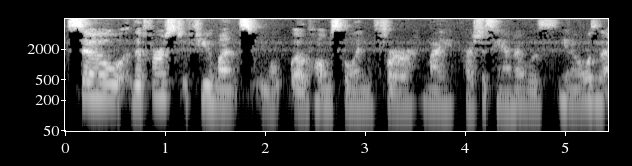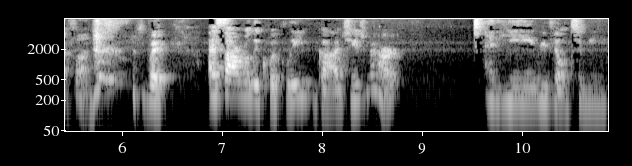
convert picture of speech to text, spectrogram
So the first few months of homeschooling for my precious Hannah was, you know, wasn't that fun. but I saw really quickly God changed my heart, and He revealed to me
